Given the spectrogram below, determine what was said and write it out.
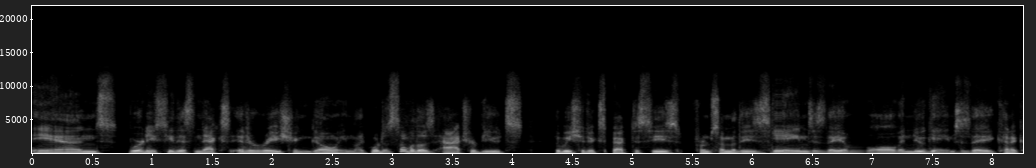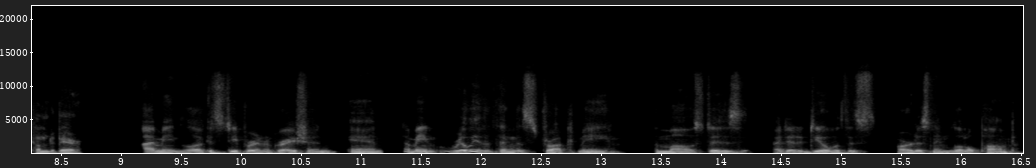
And where do you see this next iteration going? Like, what are some of those attributes that we should expect to see from some of these games as they evolve and new games as they kind of come to bear? I mean, look, it's deeper integration. And I mean, really, the thing that struck me the most is I did a deal with this artist named Lil Pump,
